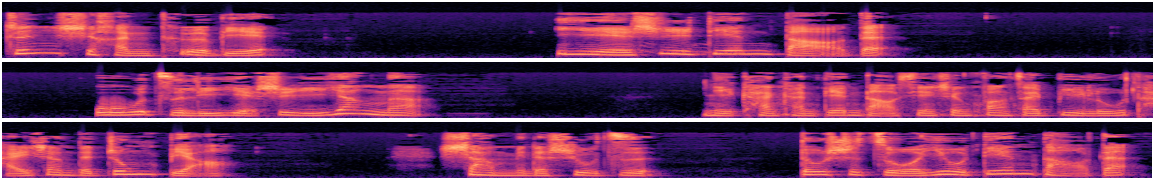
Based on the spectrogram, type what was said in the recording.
真是很特别，也是颠倒的。屋子里也是一样呢。你看看颠倒先生放在壁炉台上的钟表，上面的数字。都是左右颠倒的，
